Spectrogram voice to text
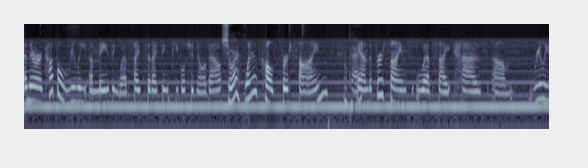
and there are a couple really amazing websites that I think people should know about. Sure. One is called First Signs. Okay. And the First Signs website has um, really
